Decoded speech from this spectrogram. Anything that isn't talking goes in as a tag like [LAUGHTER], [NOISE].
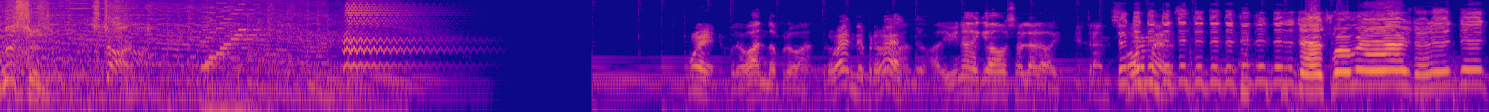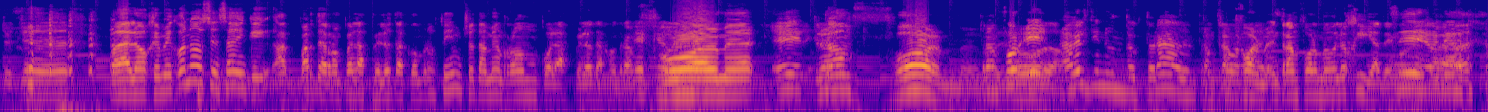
Mission start. Bueno, Probando, probando. probando, probando. Adivina de qué vamos a hablar hoy. De Transformers. Transformers. Para los que me conocen, saben que aparte de romper las pelotas con Bruce Team, yo también rompo las pelotas con Es que- Transformers. Transformers. Transform eh. Abel tiene un doctorado en. Transform- en transformología tengo. Sí.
